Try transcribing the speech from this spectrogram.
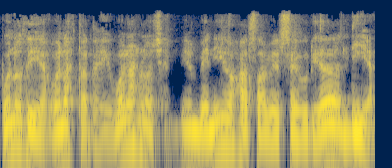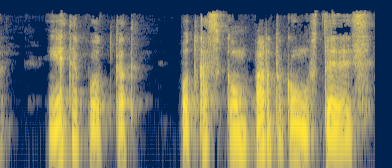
Buenos días, buenas tardes y buenas noches. Bienvenidos a Ciberseguridad al Día. En este podcast, podcast comparto con ustedes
